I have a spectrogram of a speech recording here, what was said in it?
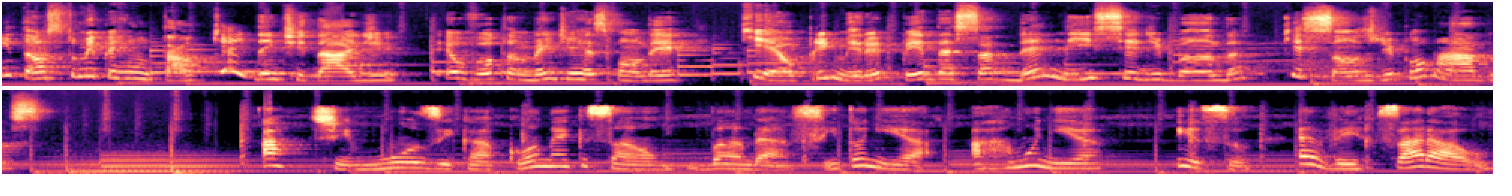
Então, se tu me perguntar o que é identidade, eu vou também te responder que é o primeiro EP dessa delícia de banda que são os diplomados. Arte, música, conexão, banda, sintonia, harmonia. Isso é ver sarau.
